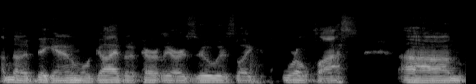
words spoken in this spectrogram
I, am not a big animal guy, but apparently our zoo is like world class. Um,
